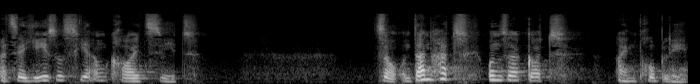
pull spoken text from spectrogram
als er Jesus hier am Kreuz sieht. So, und dann hat unser Gott ein Problem.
